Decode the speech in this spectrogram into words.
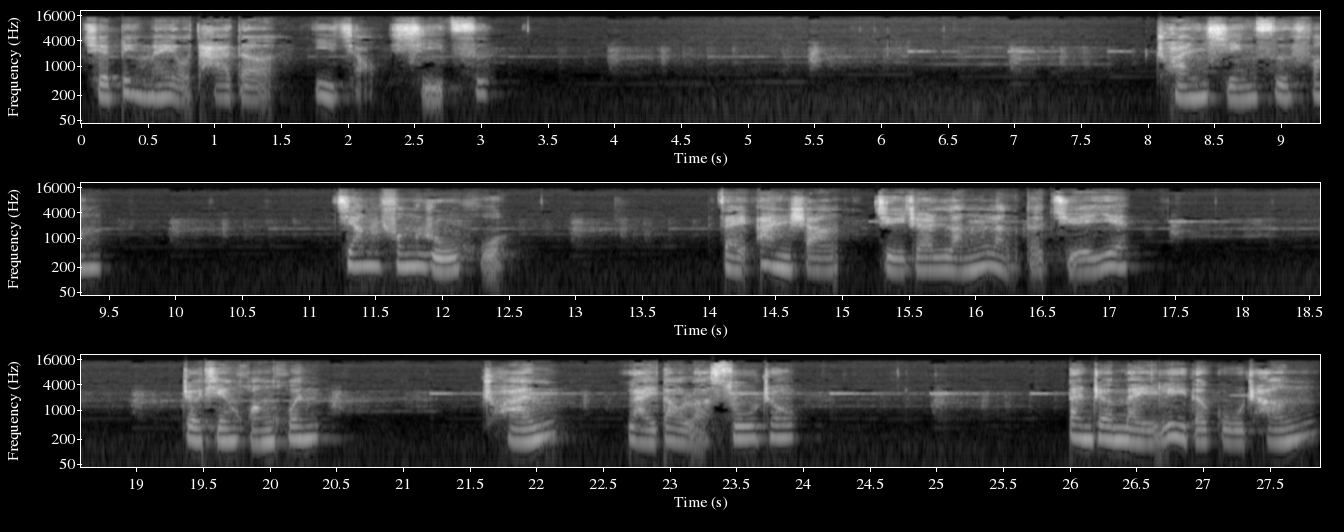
却并没有他的一角席次。船行似风，江风如火，在岸上举着冷冷的绝艳。这天黄昏，船来到了苏州，但这美丽的古城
